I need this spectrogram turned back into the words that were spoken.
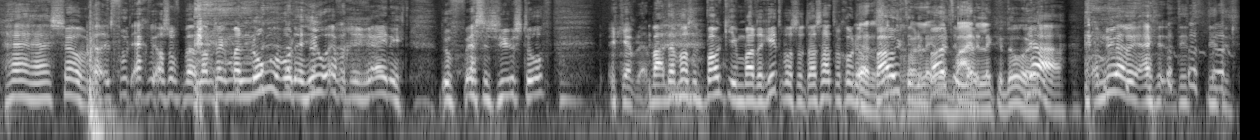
Hè, zo. Nou, het voelt echt weer alsof mijn, laat me zeggen, mijn longen worden heel even gereinigd door verse zuurstof. Ik heb, maar dat was het bankje in Madrid, was het, daar zaten we gewoon Ja, is buiten. gewoon in de lekker door. Ja, en nu hebben we echt. Dit, dit is,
